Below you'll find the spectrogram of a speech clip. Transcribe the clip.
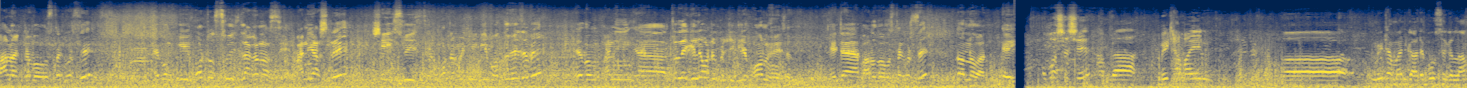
ভালো একটা ব্যবস্থা করছে উম, এবং কি অটো সুইচ লাগানো আছে পানি আসলে সেই সুইচ অটোমেটিকলি বন্ধ হয়ে যাবে এবং পানি আহ, চলে গেলে অটোমেটিকলি অন হয়ে যাবে এটা ভালো ব্যবস্থা করছে ধন্যবাদ এই অবশেষে আমরা মিঠামাইন আহ, মিঠামাইন ঘাটে পৌঁছে গেলাম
